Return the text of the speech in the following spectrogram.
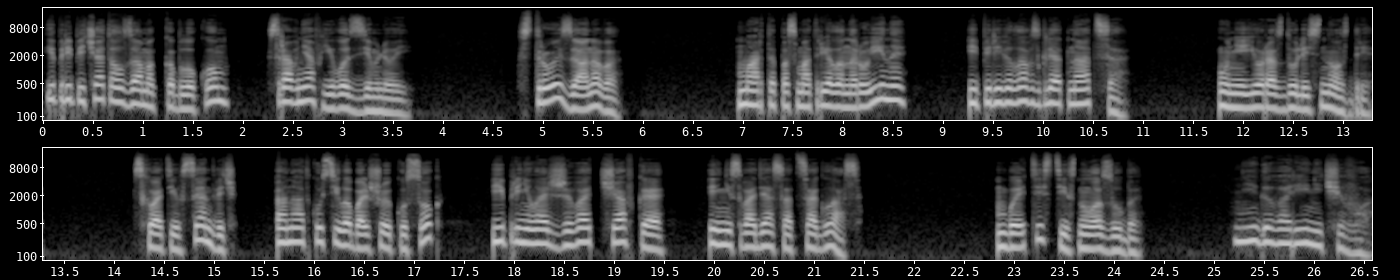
и припечатал замок каблуком, сравняв его с землей. «Строй заново». Марта посмотрела на руины и перевела взгляд на отца. У нее раздулись ноздри. Схватив сэндвич, она откусила большой кусок и принялась жевать, чавкая и не сводя с отца глаз. Бетти стиснула зубы. «Не говори ничего»,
